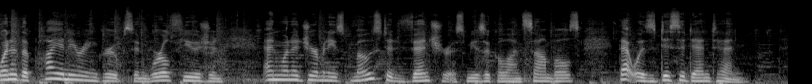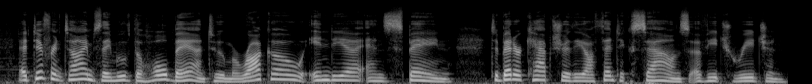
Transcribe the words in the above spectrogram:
One of the pioneering groups in world fusion and one of Germany's most adventurous musical ensembles, that was Dissidenten. At different times, they moved the whole band to Morocco, India, and Spain to better capture the authentic sounds of each region.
